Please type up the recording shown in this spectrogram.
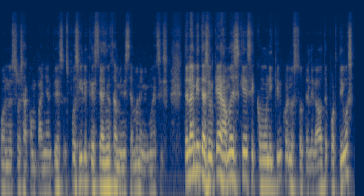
con nuestros acompañantes. Es posible que este año también estemos en el mismo ejercicio. Entonces, la invitación que dejamos es que se comuniquen con nuestros delegados deportivos.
